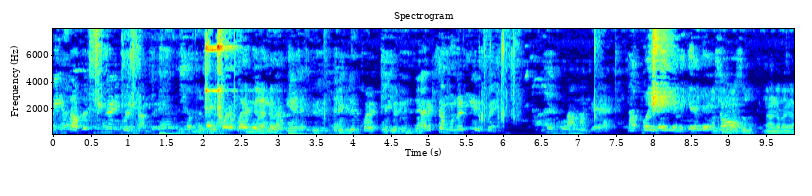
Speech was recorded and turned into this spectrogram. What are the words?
டீ சாப்பிட்டு பின்னாடி போயிருக்காங்க. நீங்க பின்னாடி போற பழக்கம் டேரக்டா முன்னாடியே இருப்பேன். ஆமாங்க. நான் போய் லைன்ல நாங்க தாங்க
